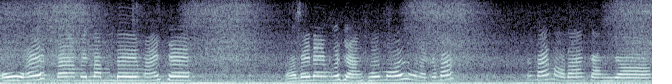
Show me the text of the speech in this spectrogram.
US 35D mái che. Ở bên em có dàn sới mới luôn này các bác. Các bác nào đang cần giờ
